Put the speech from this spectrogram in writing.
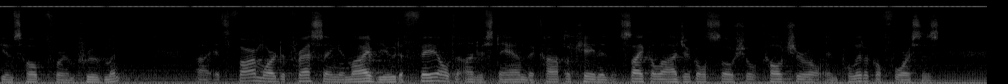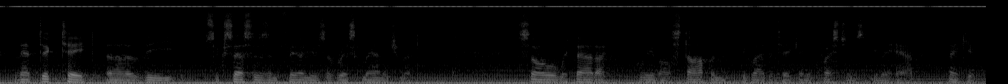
gives hope for improvement. Uh, it's far more depressing, in my view, to fail to understand the complicated psychological, social, cultural, and political forces that dictate uh, the successes and failures of risk management. So with that, I believe I'll stop and be glad to take any questions that you may have. Thank you.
